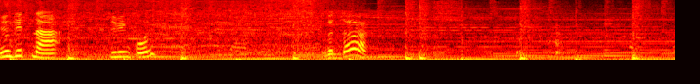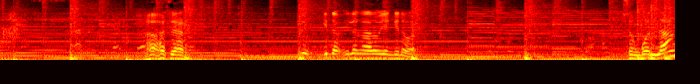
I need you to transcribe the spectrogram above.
Yung gitna, swimming pool. Ganda. Ah, sir. Gina, ilang araw yung ginawa? Isang buwan lang?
